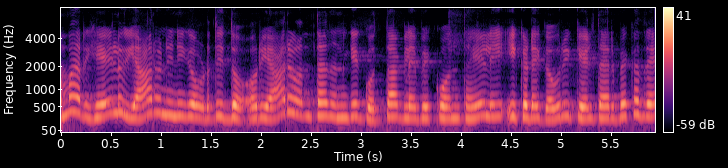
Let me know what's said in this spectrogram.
ಅಮರ್ ಹೇಳು, ಯಾರು ನಿನಗೆ ಹೊಡೆದಿದ್ದು? ಅವ್ರು ಯಾರು ಅಂತ ನನಗೆ ಗೊತ್ತಾಗಲೇಬೇಕು ಅಂತ ಹೇಳಿ ಈ ಕಡೆ ಗೌರಿ ಕೇಳ್ತಾ ಇರಬೇಕಾದ್ರೆ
